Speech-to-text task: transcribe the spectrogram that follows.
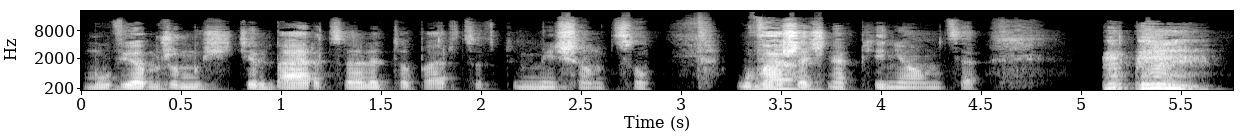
mówią, że musicie bardzo, ale to bardzo w tym miesiącu uważać na pieniądze.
